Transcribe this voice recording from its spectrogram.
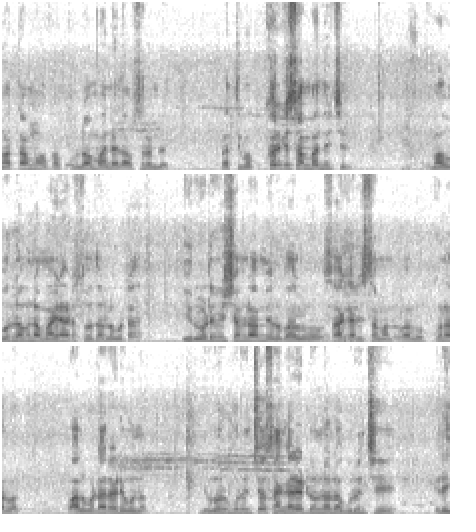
మతం ఒక కులం అనేది అవసరం లేదు. ప్రతి ఒక్కరికి సంబంధించింది. మా ఊర్లో ఉన్న మైనార్టీ సోదరులు కూడా ఈ రోడ్డు విషయంలో మీరు వాళ్ళు సహకరిస్తామన్నారు. వాళ్ళు ఒప్పుకున్నారు వాళ్ళు. వాళ్ళు కూడా రెడీ ఉన్నారు. ఎవరి గురించో సంగారెడ్డి గురించి ఇక్కడ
